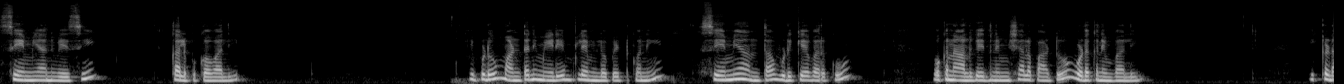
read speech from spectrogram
సేమియాని వేసి కలుపుకోవాలి. ఇప్పుడు మంటని మీడియం ఫ్లేమ్లో పెట్టుకొని సేమియా అంతా ఉడికే వరకు ఒక నాలుగైదు నిమిషాల పాటు ఉడకనివ్వాలి. ఇక్కడ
